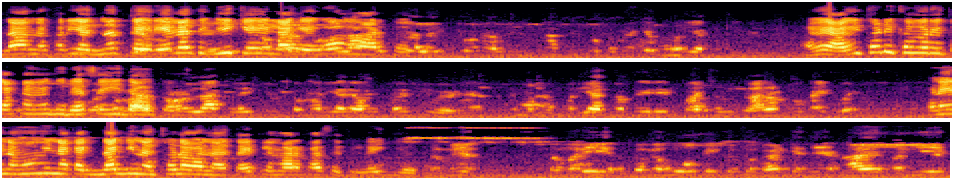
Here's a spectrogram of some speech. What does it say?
ના મેં ફરિયાદ નથી કરી. એનાથી બી કેવી લાગે બહુ મારતો? હવે આવી થોડી ખબર હોય કાકા મેં રહેશે ઈ જ આવતો. લાખ લઈ આવું કર્યું હોય ને તમે ફરિયાદ ન કરી પાછળનું કારણ તો કંઈક હોય. પણ એના મમ્મીના કંઈક દાગીના છોડાવવાના હતા એટલે મારા પાસેથી લઈ ગયો તમારી તમે હું અપીલ કરશો કારણ કે જે આ અન્ય એક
